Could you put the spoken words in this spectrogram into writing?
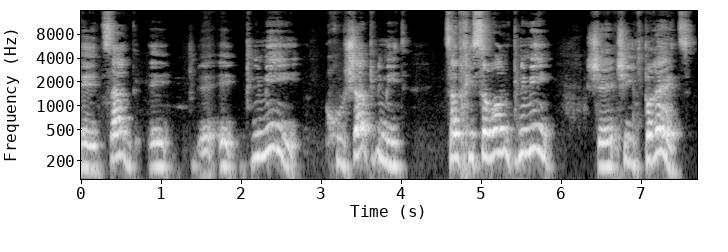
אה, צד פנימי, חולשה פנימית, צד חיסרון פנימי, ש, שיתפרץ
